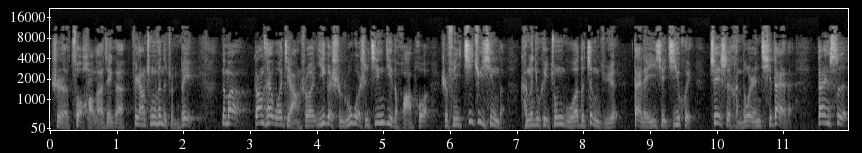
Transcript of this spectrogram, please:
是做好了这个非常充分的准备。那么刚才我讲说，一个是如果是经济的滑坡是非积聚性的，可能就可以中国的政局带来一些机会，这是很多人期待的。但是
